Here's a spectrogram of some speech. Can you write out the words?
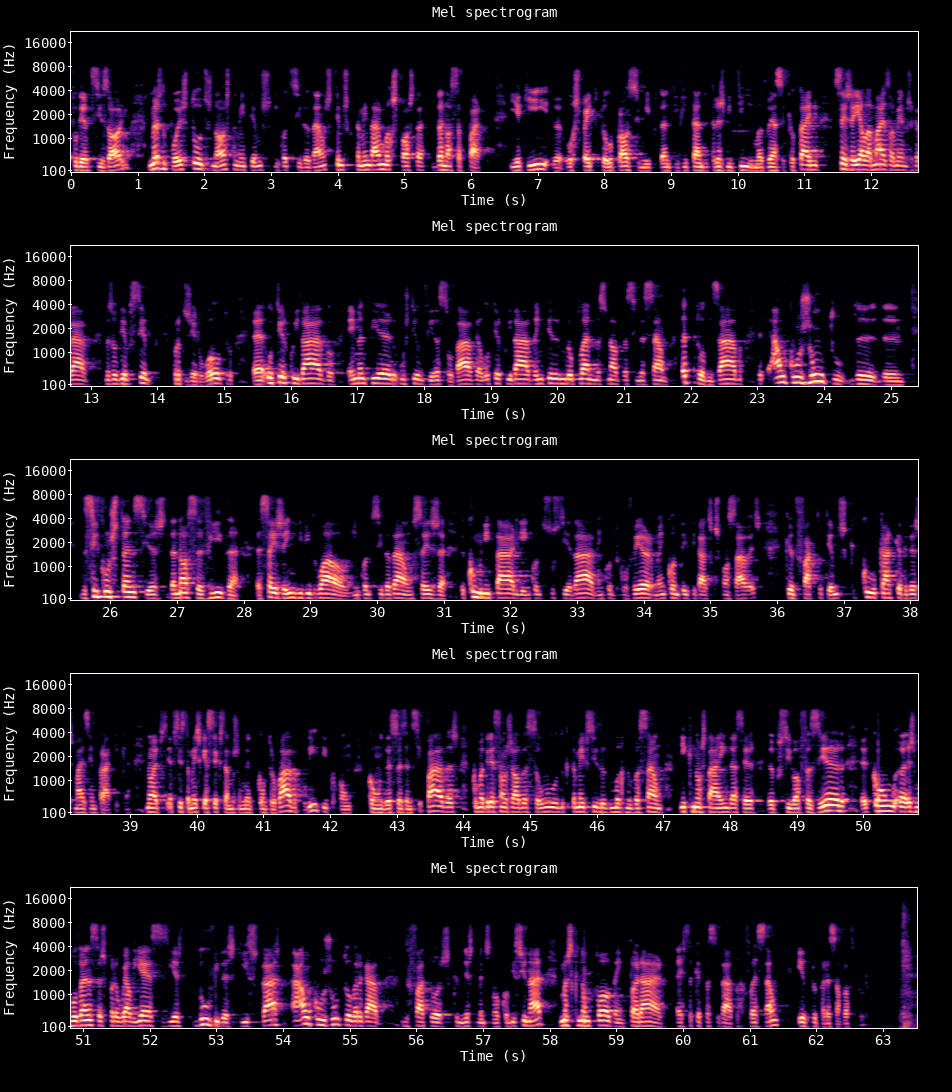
poder decisório, mas depois todos nós também temos, enquanto cidadãos, temos que também dar uma resposta da nossa parte. E aqui o respeito pelo próximo e, portanto, evitando transmitir uma doença que eu tenho, seja ela mais ou menos grave, mas eu devo sempre proteger o outro, uh, o ter cuidado em manter um estilo de vida saudável, o ter cuidado em ter o meu plano nacional de vacinação atualizado. Há um conjunto de, de, de circunstâncias da nossa vida, seja individual, enquanto cidadão, seja comunitária, enquanto sociedade, enquanto governo, enquanto entidades responsáveis, que de facto temos que colocar cada vez mais em prática. Não é, é preciso também esquecer que estamos num momento conturbado, político, com, com eleições antecipadas, com uma Direção-Geral da Saúde que também precisa de uma renovação e que não está ainda a ser eh, possível fazer, eh, com as mudanças para o LIS e as dúvidas que isso traz. Há um conjunto alargado de fatores que neste momento estão a condicionar, mas que não podem parar esta capacidade de reflexão e de preparação para o futuro.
